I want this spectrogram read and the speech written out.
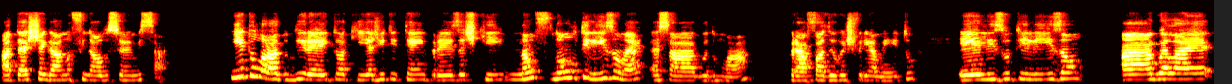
até chegar no final do seu emissário. E do lado direito aqui a gente tem empresas que não, não utilizam né, essa água do mar para fazer o resfriamento, eles utilizam a água ela é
